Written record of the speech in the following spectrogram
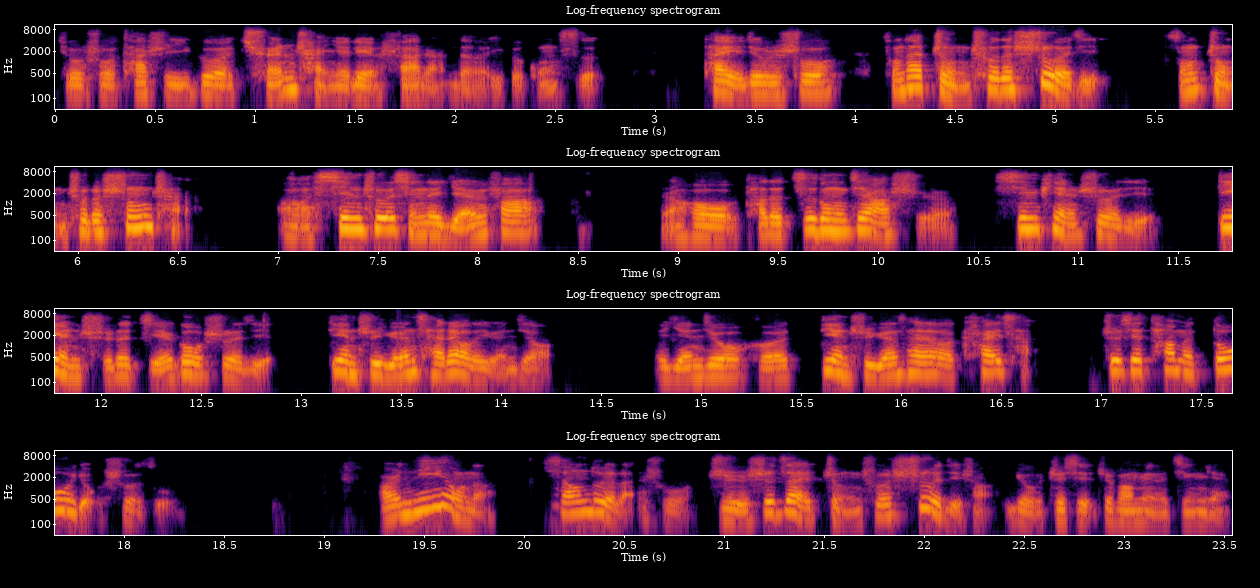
就是说它是一个全产业链发展的一个公司，它也就是说从它整车的设计，从整车的生产。啊，新车型的研发，然后它的自动驾驶、芯片设计、电池的结构设计、电池原材料的研究、研究和电池原材料的开采，这些他们都有涉足。而 Neo 呢，相对来说，只是在整车设计上有这些这方面的经验，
